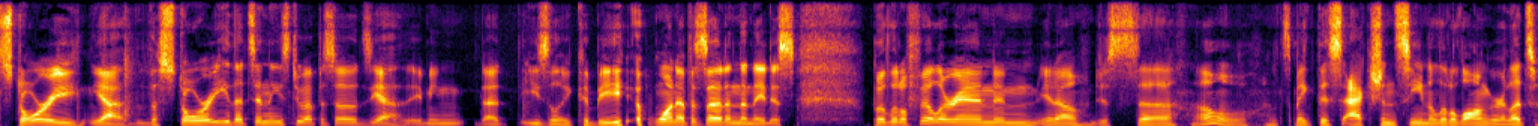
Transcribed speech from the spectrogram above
story. Yeah, the story that's in these two episodes. Yeah, I mean that easily could be one episode, and then they just put a little filler in, and you know, just uh, oh, let's make this action scene a little longer. Let's.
